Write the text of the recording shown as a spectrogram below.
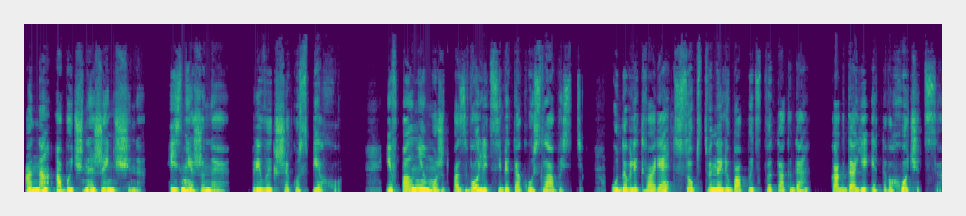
Она обычная женщина, изнеженная, привыкшая к успеху. И вполне может позволить себе такую слабость – удовлетворять собственное любопытство тогда, когда ей этого хочется.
